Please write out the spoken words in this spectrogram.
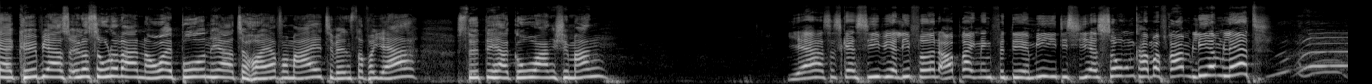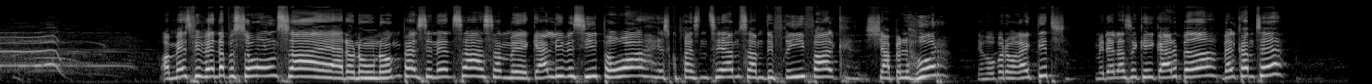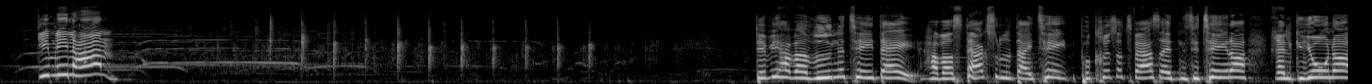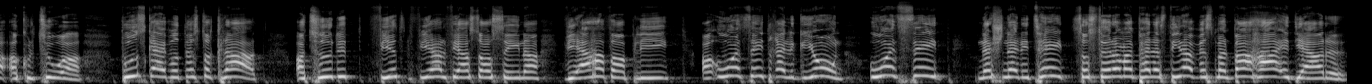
Husk, købe jeres øl og sodavand over i boden her til højre for mig, til venstre for jer. Støt det her gode arrangement. Ja, og så skal jeg sige, at vi har lige fået en opringning fra DMI. De siger, at solen kommer frem lige om lidt. Og mens vi venter på solen, så er der nogle unge palæstinenser, som øh, gerne lige vil sige et par ord. Jeg skulle præsentere dem som det frie folk. Shabal Hur. Jeg håber, det var rigtigt. Men ellers så kan I gøre det bedre. Velkommen til. Giv dem lige en hånd. Det vi har været vidne til i dag, har været stærk solidaritet på kryds og tværs af etniciteter, religioner og kulturer. Budskabet, det står klart og tydeligt 74 år senere. Vi er her for at blive. Og uanset religion, uanset nationalitet, så støtter man Palæstina, hvis man bare har et hjerte.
